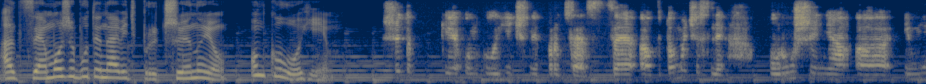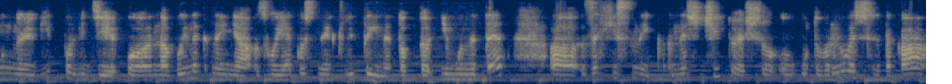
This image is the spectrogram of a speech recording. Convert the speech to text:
А це може бути навіть причиною онкології. Що таке онкологічний процес? Це в тому числі порушення імунної відповіді е, на виникнення злоякісної клітини, тобто імунітет, захисник не щитує, що е, утворилася така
